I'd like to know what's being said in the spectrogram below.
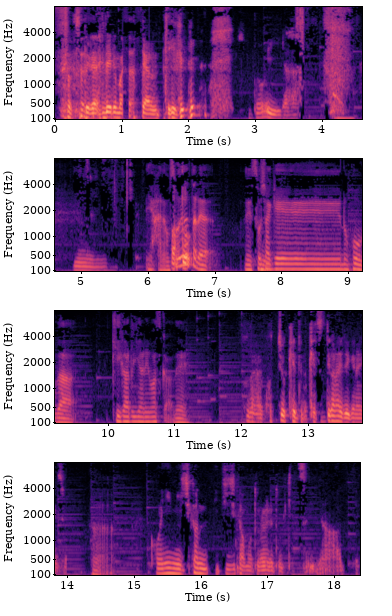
そっちで出る前にちゃうっていう。ひどいな。うん。いや、でもそれだったら、ね、ソシャゲの方が気軽にやりますからね。だからこっちを削って削っていかないといけないんですよ。うんこれに2時間、1時間も取られるときついなーって。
